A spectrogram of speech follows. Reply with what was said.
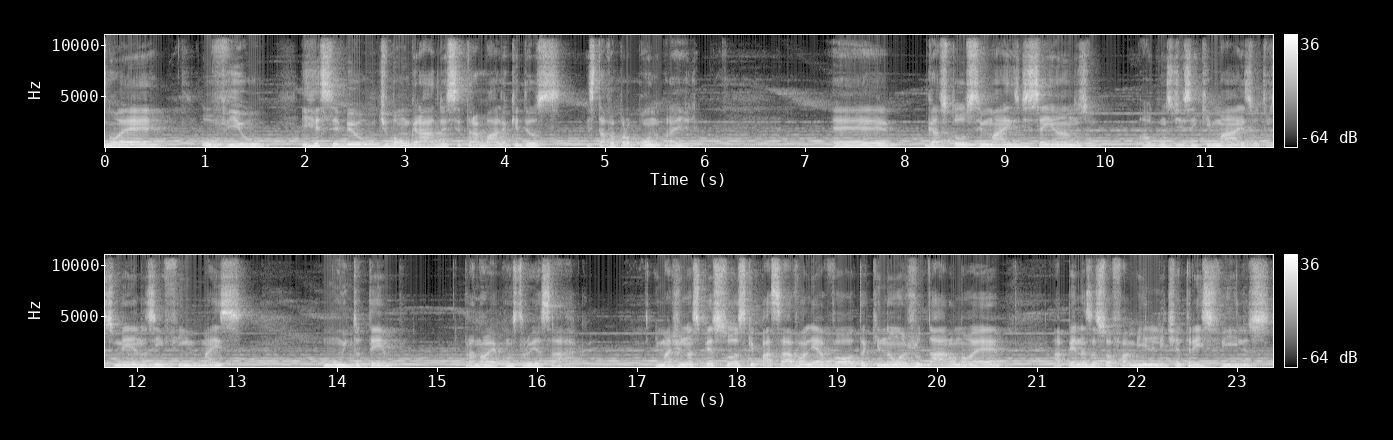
Noé ouviu e recebeu de bom grado esse trabalho que Deus estava propondo para ele. É, Gastou-se mais de 100 anos, alguns dizem que mais, outros menos, enfim, mas muito tempo para Noé construir essa arca. Imagina as pessoas que passavam ali à volta, que não ajudaram Noé, apenas a sua família, ele tinha três filhos,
